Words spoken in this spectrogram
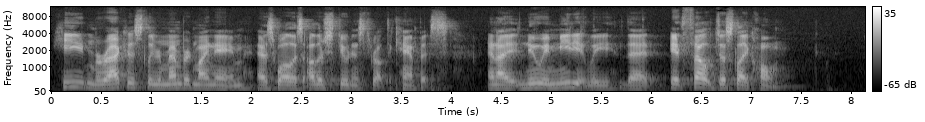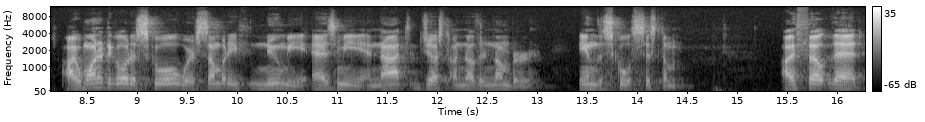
He miraculously remembered my name, as well as other students throughout the campus, and I knew immediately that it felt just like home. I wanted to go to school where somebody knew me as me and not just another number in the school system. I felt that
